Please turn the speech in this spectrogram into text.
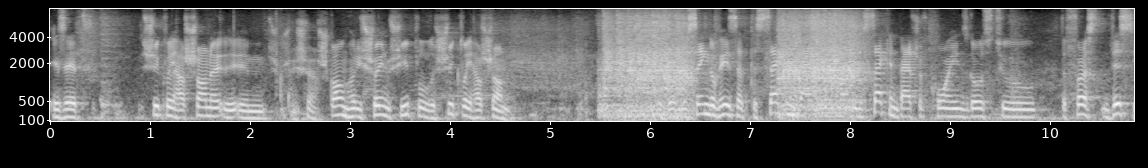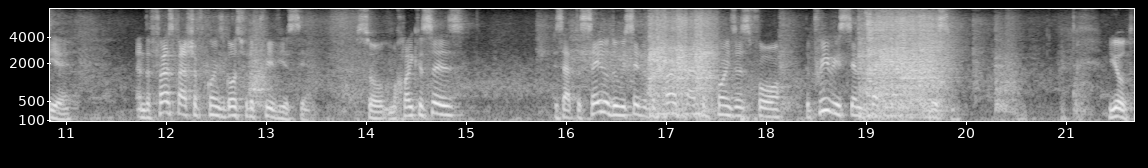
is it shikli hashana in uh, shkolm um, harishonim shiplu shikli hashana. What we're saying of his that the second batch the second batch of coins goes to the first this year, and the first batch of coins goes for the previous year. So machlekes is is that the sale? Or do we say that the first batch of coins is for the previous year and the second batch for this year? Yod,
